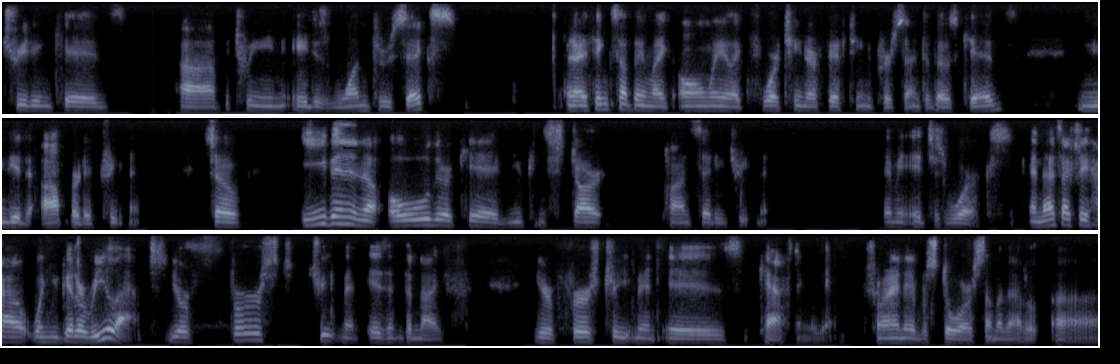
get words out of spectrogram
treating kids uh, between ages one through six and I think something like only like 14 or 15 percent of those kids needed operative treatment. So even in an older kid, you can start Ponseti treatment. I mean, it just works. And that's actually how, when you get a relapse, your first treatment isn't the knife. Your first treatment is casting again, trying to restore some of that uh,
